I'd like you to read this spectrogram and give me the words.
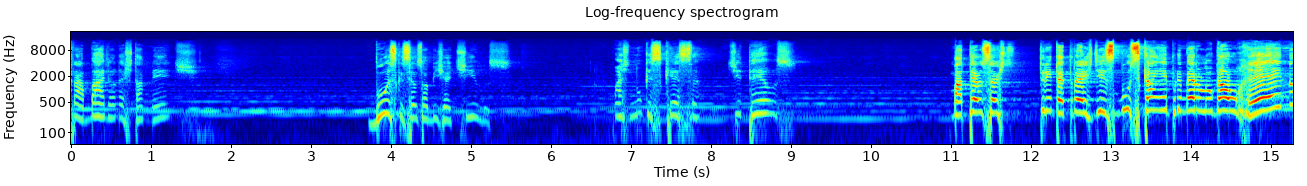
Trabalhe honestamente. Busque seus objetivos. Mas nunca esqueça de Deus. Mateus 33 diz: Buscai em primeiro lugar o reino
